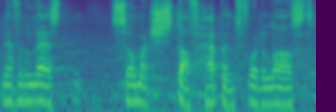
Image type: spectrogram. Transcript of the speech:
Nevertheless, so much stuff happened for the last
